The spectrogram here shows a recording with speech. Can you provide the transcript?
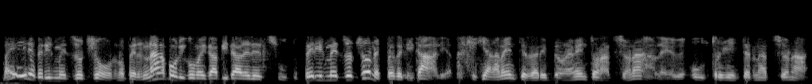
Ma dire per il Mezzogiorno, per Napoli come capitale del Sud, per il Mezzogiorno e poi per l'Italia, perché chiaramente sarebbe un evento nazionale oltre che internazionale.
